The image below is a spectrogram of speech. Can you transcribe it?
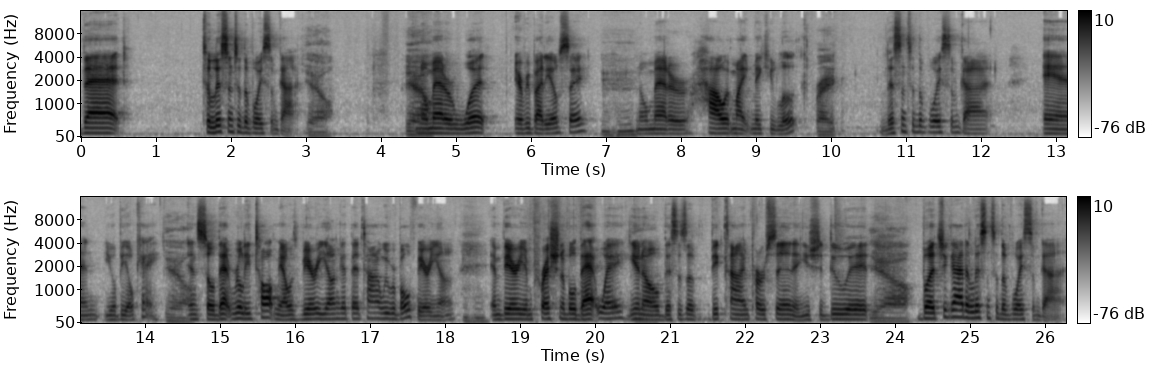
that to listen to the voice of God, yeah. Yeah. no matter what everybody else say, Mm-hmm. no matter how it might make you look, Right. listen to the voice of God and you'll be okay. Yeah. And so that really taught me. I was very young at that time. We were both very young Mm-hmm. and very impressionable that way. You know, this is a big time person and you should do it. Yeah. But you got to listen to the voice of God,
